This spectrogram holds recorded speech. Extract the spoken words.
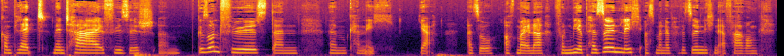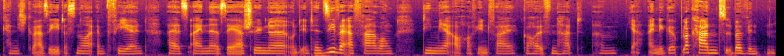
komplett mental, physisch ähm, gesund fühlst, dann ähm, kann ich ja also auf meiner, von mir persönlich, aus meiner persönlichen Erfahrung kann ich quasi das nur empfehlen als eine sehr schöne und intensive Erfahrung, die mir auch auf jeden Fall geholfen hat, ähm, ja, einige Blockaden zu überwinden.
